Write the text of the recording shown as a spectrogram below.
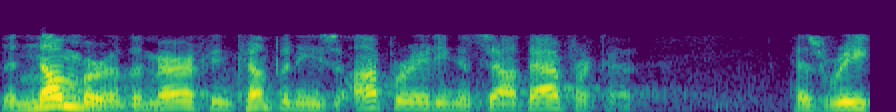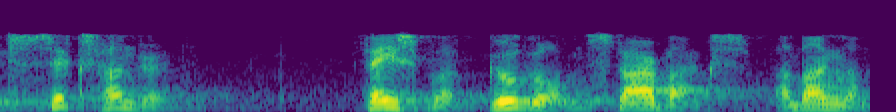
The number of American companies operating in South Africa has reached 600. Facebook, Google, and Starbucks among them,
